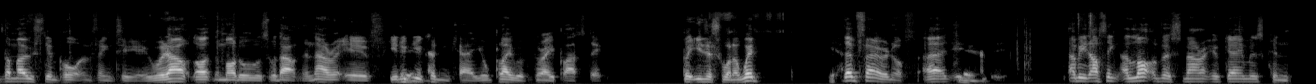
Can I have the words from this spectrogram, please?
the most important thing to you, without like the models, without the narrative, you you couldn't care. You'll play with grey plastic, but you just want to win. Yeah. Then fair enough. Uh, it- Yeah. I mean, I think a lot of us narrative gamers can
